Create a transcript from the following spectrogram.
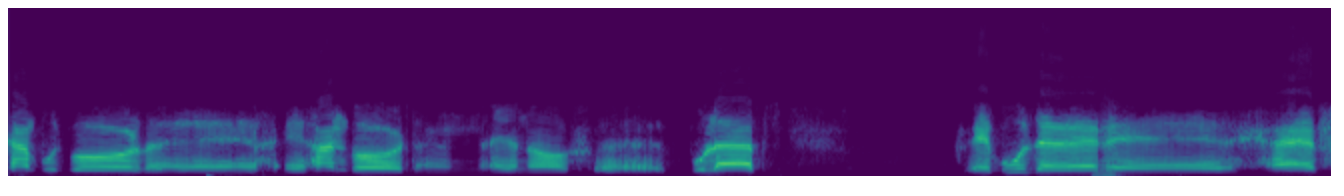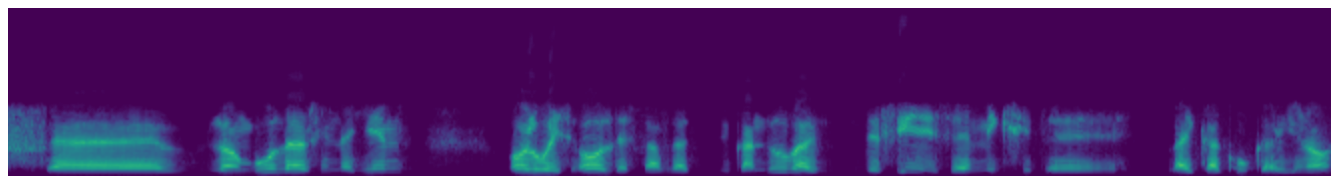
campus board, uh, a handboard, and I don't know, uh, pull-ups, a boulder, uh, have uh, long boulders in the gym. Always all the stuff that you can do, but the thing is uh, mix it uh, like a cooker, you know.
